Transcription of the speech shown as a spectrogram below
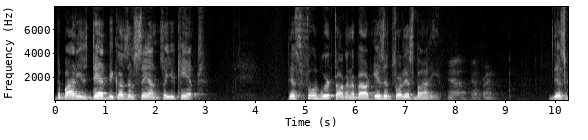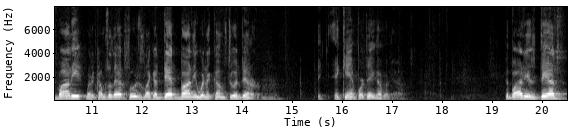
The body is dead because of sin, so you can't. This food we're talking about isn't for this body. Yeah, that's right. This body, when it comes to that food, is like a dead body when it comes to a dinner. Mm-hmm. It, it can't partake of it. Yeah. The body is dead,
